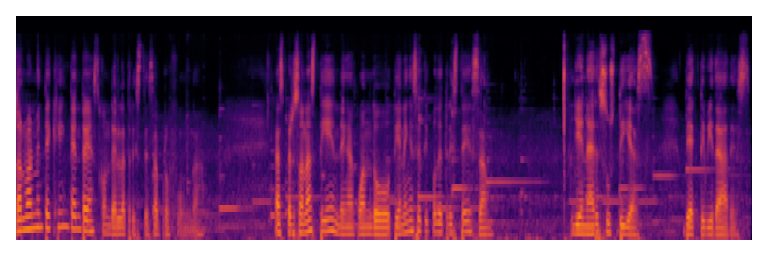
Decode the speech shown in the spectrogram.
Normalmente, ¿qué intentan esconder la tristeza profunda? Las personas tienden a cuando tienen ese tipo de tristeza, llenar sus días de actividades,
